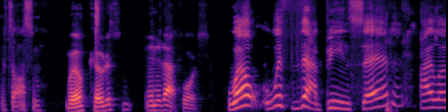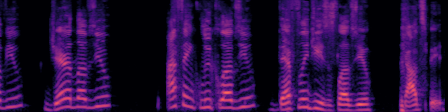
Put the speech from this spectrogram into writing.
That's awesome. Well, Codis, end it out for us. Well, with that being said, I love you. Jared loves you. I think Luke loves you. Definitely Jesus loves you. Godspeed.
